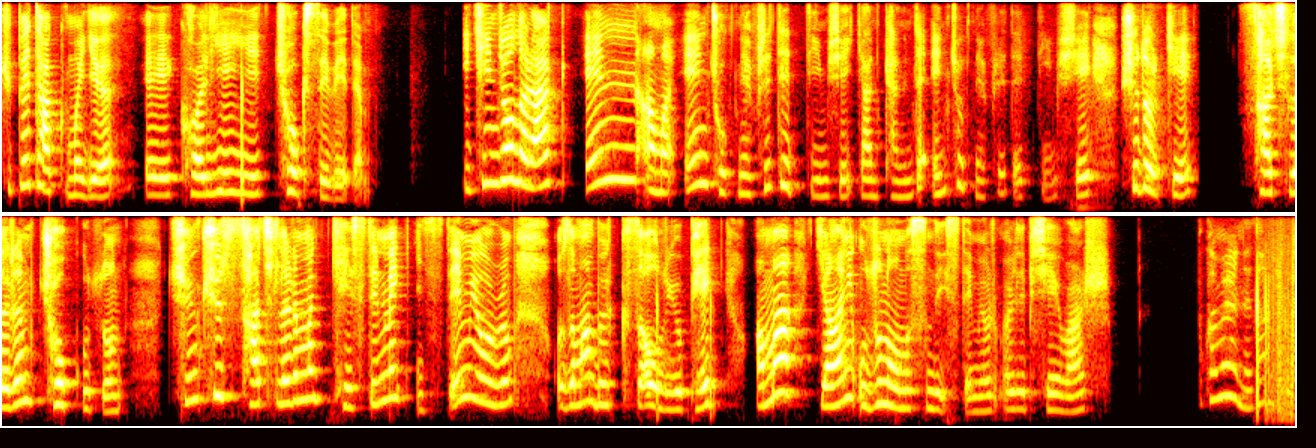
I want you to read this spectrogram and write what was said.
Küpe takmayı, e, kolyeyi çok severim. İkinci olarak en ama en çok nefret ettiğim şey yani kendimde en çok nefret ettiğim şey şudur ki saçlarım çok uzun. Çünkü saçlarımı kestirmek istemiyorum. O zaman böyle kısa oluyor pek ama yani uzun olmasını da istemiyorum. Öyle bir şey var. Bu kamera neden böyle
